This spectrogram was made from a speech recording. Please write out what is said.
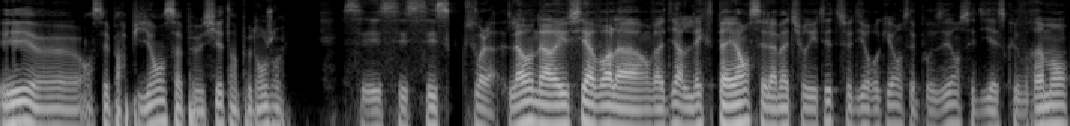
Et en s'éparpillant, ça peut aussi être un peu dangereux. C'est, voilà. Là, on a réussi à avoir la, on va dire, l'expérience et la maturité de se dire, ok, on s'est posé, on s'est dit, est-ce que vraiment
